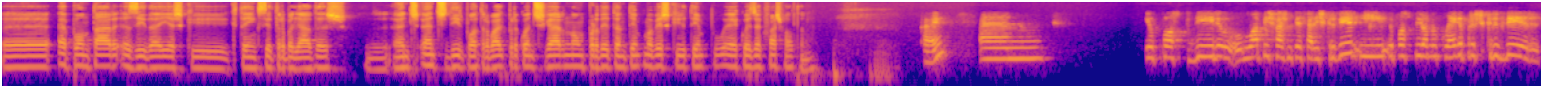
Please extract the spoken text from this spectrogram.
Uh, apontar as ideias que, que têm que ser trabalhadas antes, antes de ir para o trabalho para quando chegar não perder tanto tempo, uma vez que o tempo é a coisa que faz falta. Não é? Ok. Um, eu posso pedir, o lápis faz-me pensar em escrever e eu posso pedir ao meu colega para escrever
